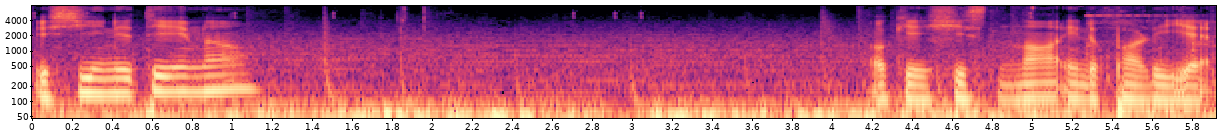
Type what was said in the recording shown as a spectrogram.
Is she in the team now? Okay, she's not in the party yet.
